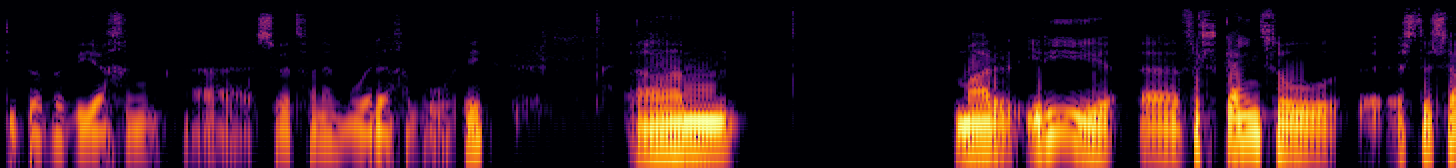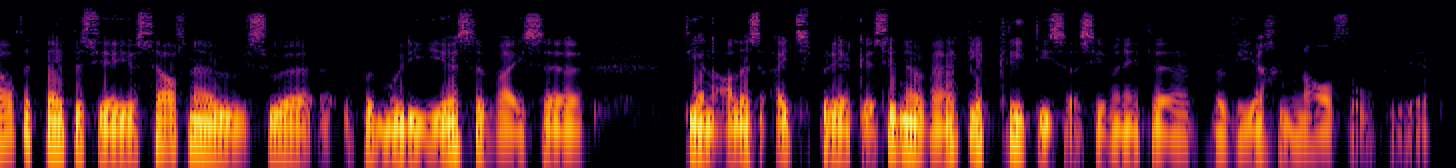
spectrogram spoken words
tipe beweging uh soort van 'n mode geword het. Ehm um, maar hierdie uh verskynsel is terselfdertyd as jy jouself nou so op 'n modieuse wyse teen alles uitspreek, is jy nou werklik krities as jy net 'n beweging navolg, jy weet.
